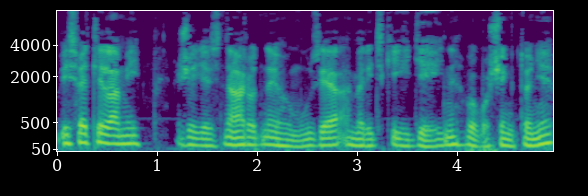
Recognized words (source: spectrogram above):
Vysvetlila mi, že je z Národného múzea amerických dejín vo Washingtone,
